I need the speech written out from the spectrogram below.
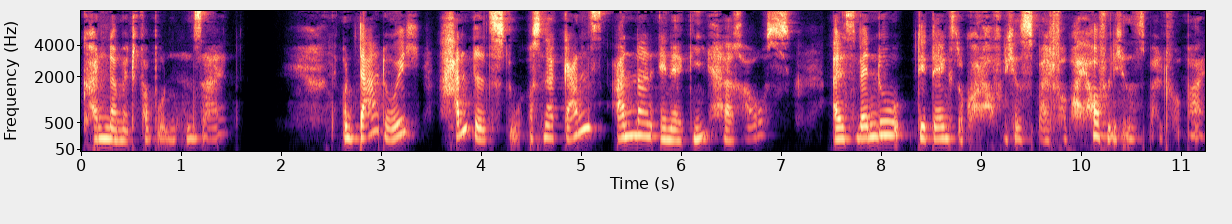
können damit verbunden sein. Und dadurch handelst du aus einer ganz anderen Energie heraus, als wenn du dir denkst, oh Gott, hoffentlich ist es bald vorbei, hoffentlich ist es bald vorbei.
